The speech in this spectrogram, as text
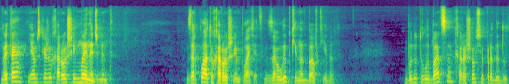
Но это, я вам скажу, хороший менеджмент. Зарплату хорошую им платят, за улыбки надбавки идут. Будут улыбаться, хорошо все продадут.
